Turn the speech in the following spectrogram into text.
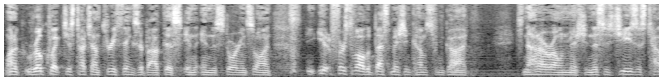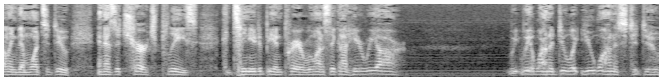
I want to real quick just touch on three things about this in, in the story and so on. First of all, the best mission comes from God. It's not our own mission. This is Jesus telling them what to do. And as a church, please continue to be in prayer. We want to say, God, here we are. We, we want to do what you want us to do.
